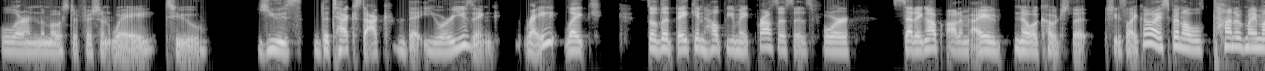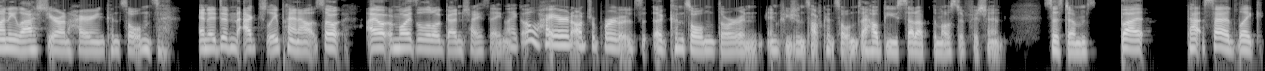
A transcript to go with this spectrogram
learn the most efficient way to use the tech stack that you are using, right? Like so that they can help you make processes for setting up automation. I know a coach that she's like, oh, I spent a ton of my money last year on hiring consultants and it didn't actually pan out. So I, am always a little gun shy saying like, oh, hire an entrepreneur, a consultant or an Infusionsoft consultant to help you set up the most efficient systems. But that said, like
